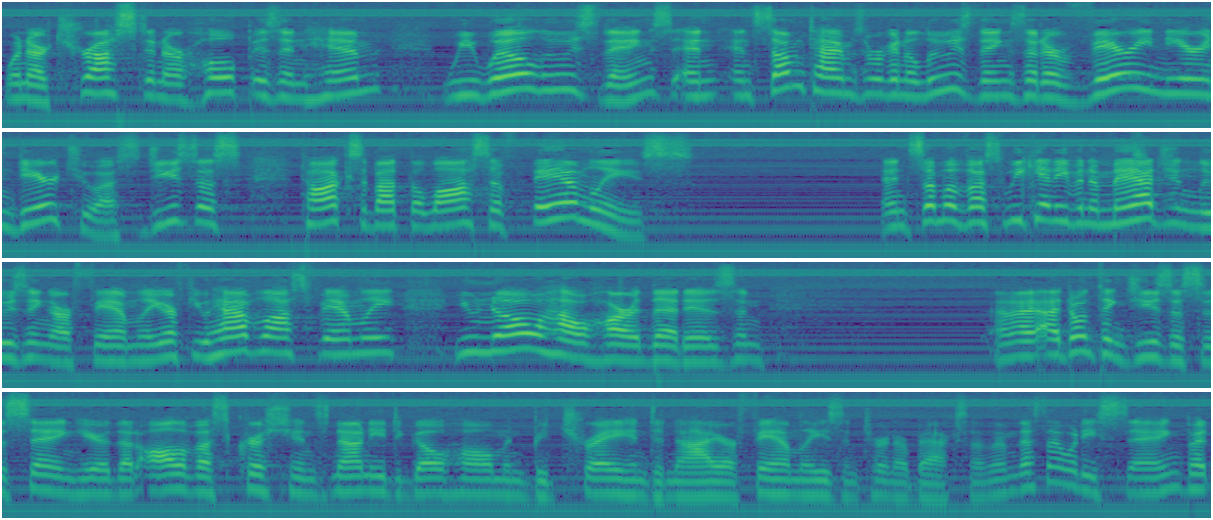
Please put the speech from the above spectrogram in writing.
when our trust and our hope is in Him, we will lose things, and, and sometimes we're going to lose things that are very near and dear to us. Jesus talks about the loss of families. And some of us, we can't even imagine losing our family. Or if you have lost family, you know how hard that is. And and I, I, don't think Jesus is saying here that all of us Christians now need to go home and betray and deny our families and turn our backs on them. That's not what he's saying. But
